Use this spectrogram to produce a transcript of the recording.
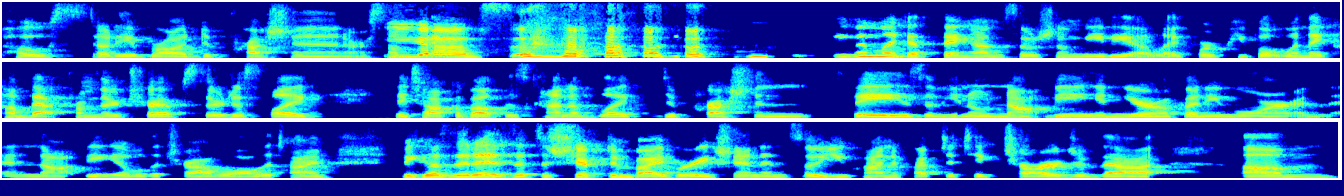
post study abroad depression or something. Yes even like a thing on social media, like where people, when they come back from their trips, they're just like, they talk about this kind of like depression phase of, you know, not being in Europe anymore and, and not being able to travel all the time because it is, it's a shift in vibration. And so you kind of have to take charge of that. Um,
